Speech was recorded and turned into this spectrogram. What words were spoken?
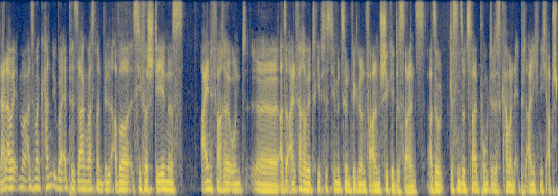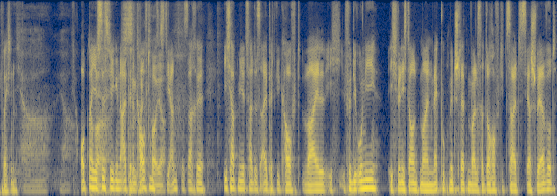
nein, aber also man kann über Apple sagen, was man will, aber sie verstehen es, einfache und äh, also einfache Betriebssysteme zu entwickeln und vor allem schicke Designs. Also das sind so zwei Punkte, das kann man Apple eigentlich nicht absprechen. Ja, ja. Ob man jetzt Aber deswegen ein iPad sind halt muss, ist die andere Sache. Ich habe mir jetzt halt das iPad gekauft, weil ich für die Uni, ich will nicht dauernd mein MacBook mitschleppen, weil es halt doch auf die Zeit sehr schwer wird.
